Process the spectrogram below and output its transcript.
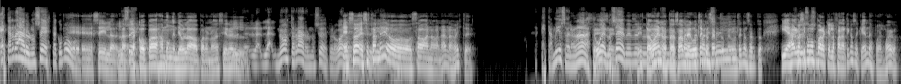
está raro, no sé, está como... Eh, sí, la, no la, la. Copa Jamón Endiablado, para no decir el... la- no, está raro, no sé, pero bueno. Eso, eso está medio sabana banana, ¿viste? Está medio sabranada, está Sí, bueno, no sí, sé. Me, sí, me- está me- bueno, me- está- o sea, me- gusta el concepto, me gusta el concepto. Y es algo Sí, así sí, como para que los fanáticos se queden después del juego.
